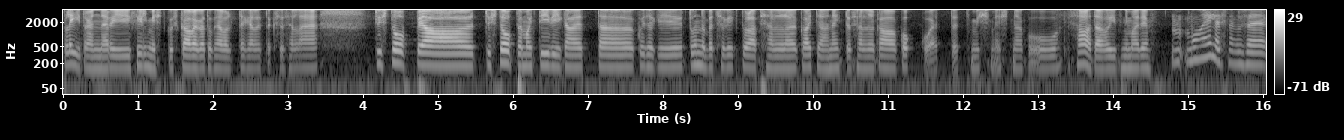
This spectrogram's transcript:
Blade Runneri filmist, kus ka väga tugevalt tegeletakse selle äh, düstoopia, düstoopia motiiviga, et äh, kuidagi tundub, et see kõik tuleb seal Katja näitusel ka kokku, et, et mis meist nagu saada võib niimoodi. mu meelest nagu see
